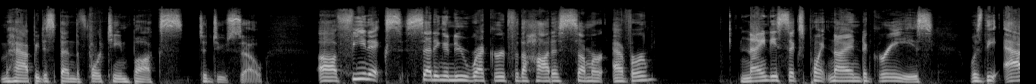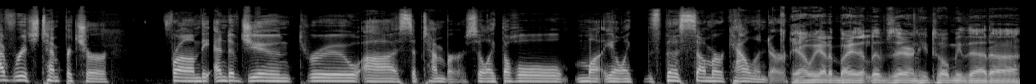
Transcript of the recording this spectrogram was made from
I'm happy to spend the 14 bucks to do so. Uh, Phoenix setting a new record for the hottest summer ever. 96.9 degrees was the average temperature from the end of June through uh, September. So, like the whole month, you know, like the, the summer calendar. Yeah, we got a buddy that lives there, and he told me that uh,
